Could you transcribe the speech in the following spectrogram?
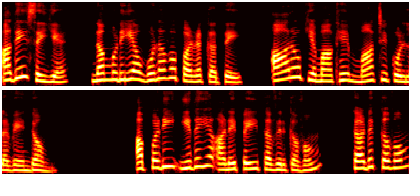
அதை செய்ய நம்முடைய உணவு பழக்கத்தை ஆரோக்கியமாக மாற்றிக்கொள்ள வேண்டும். அப்படி இதய அடைப்பை தவிர்க்கவும் தடுக்கவும்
